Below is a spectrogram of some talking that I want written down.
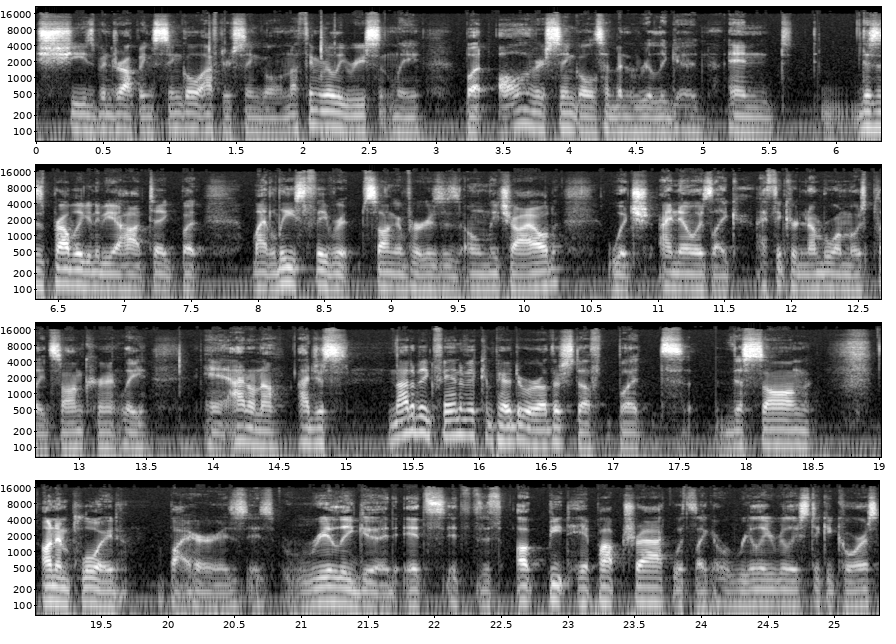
She's been dropping single after single, nothing really recently, but all of her singles have been really good. And this is probably going to be a hot take, but my least favorite song of hers is Only Child, which I know is like, I think her number one most played song currently. And I don't know, I just, not a big fan of it compared to her other stuff, but the song Unemployed by her is is really good. It's it's this upbeat hip hop track with like a really really sticky chorus.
